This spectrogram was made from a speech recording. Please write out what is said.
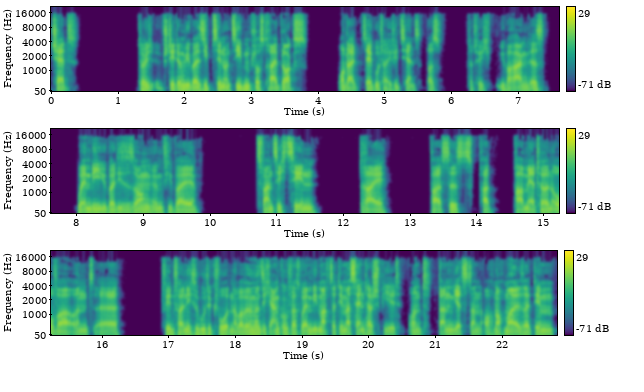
Chat steht irgendwie bei 17 und 7 plus drei Blocks und halt sehr guter Effizienz, was natürlich überragend ist. Wemby über die Saison irgendwie bei 20, 10, 3, paar Assists, paar, paar mehr Turnover und äh, auf jeden Fall nicht so gute Quoten. Aber wenn man sich anguckt, was Wemby macht, seitdem er Center spielt und dann jetzt dann auch nochmal, seitdem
